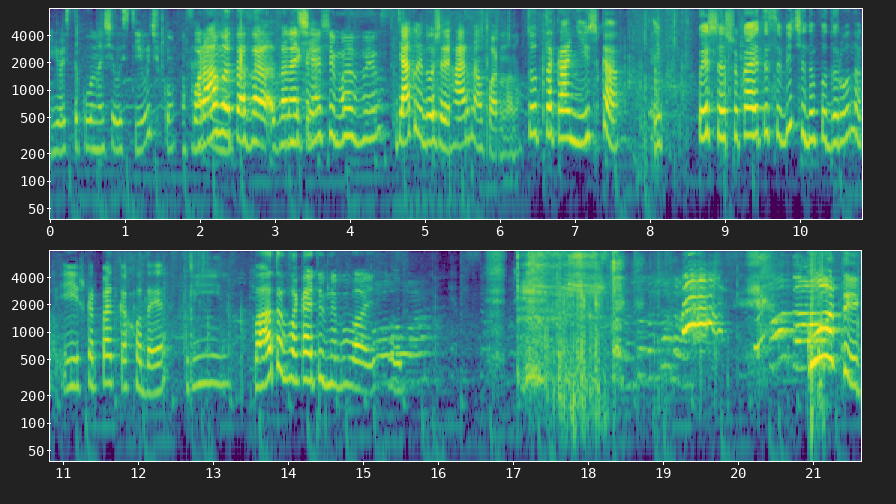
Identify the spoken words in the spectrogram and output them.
і ось таку наче листівочку. оформлену. Грамота за, за Наче- найкращий магазин. Дякую дуже гарно оформлено. Тут така ніжка і пише: шукаєте собі чи на подарунок, і шкарпетка ходи. Блін. Багато плакатів не буває. Котик!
